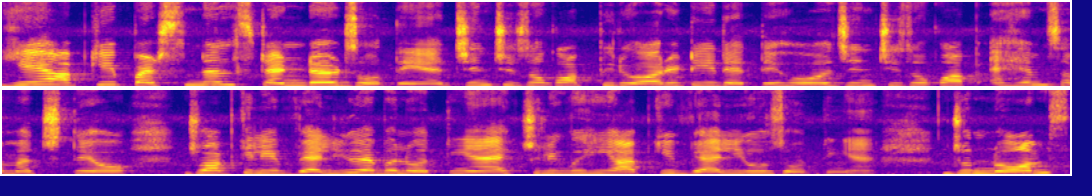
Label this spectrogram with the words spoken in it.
ये आपके पर्सनल स्टैंडर्ड्स होते हैं, जिन चीज़ों को आप प्रियोरिटी देते हो, जिन चीज़ों को आप अहम समझते हो, जो आपके लिए वैल्यूएबल होती हैं एक्चुअली वही आपकी वैल्यूज़ होती हैं। जो नॉर्म्स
